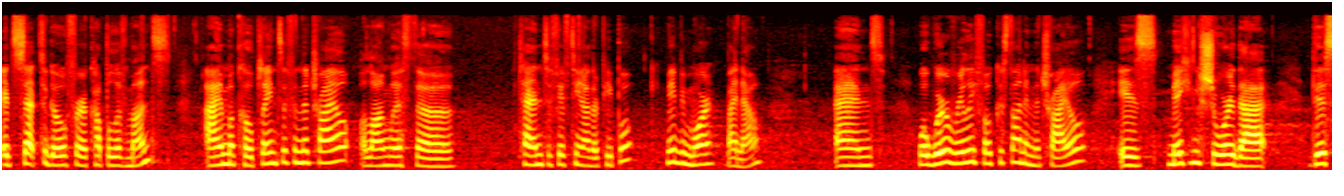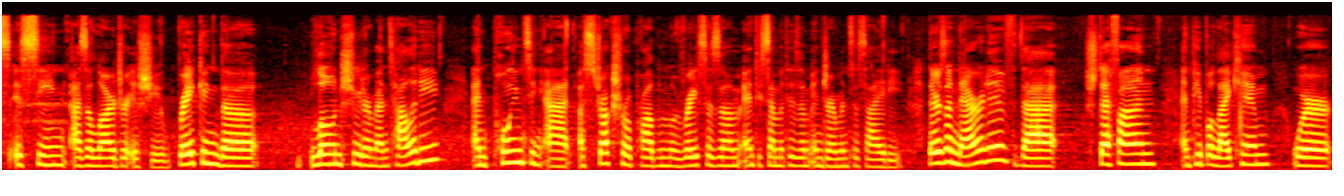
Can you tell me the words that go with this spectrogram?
It's set to go for a couple of months. I'm a co plaintiff in the trial, along with uh, 10 to 15 other people, maybe more by now. And what we're really focused on in the trial is making sure that this is seen as a larger issue, breaking the lone shooter mentality and pointing at a structural problem of racism, anti Semitism in German society. There's a narrative that Stephan and people like him were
